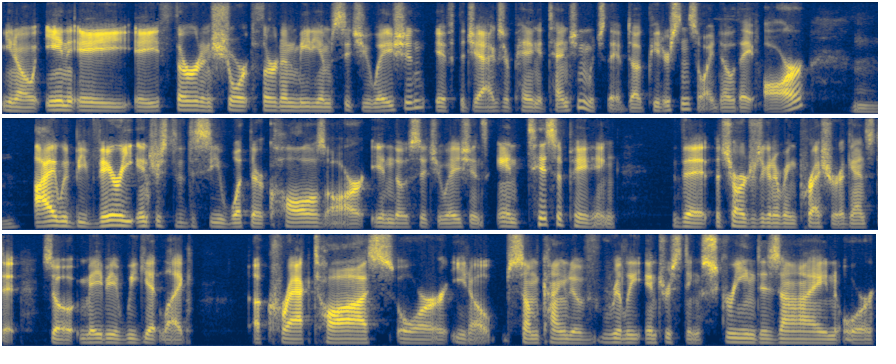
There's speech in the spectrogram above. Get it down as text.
you know, in a a third and short, third and medium situation, if the Jags are paying attention, which they have Doug Pederson, so I know they are – Mm-hmm. I would be very interested to see what their calls are in those situations, anticipating that the Chargers are going to bring pressure against it. So maybe we get like a crack toss or, you know, some kind of really interesting screen design, or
